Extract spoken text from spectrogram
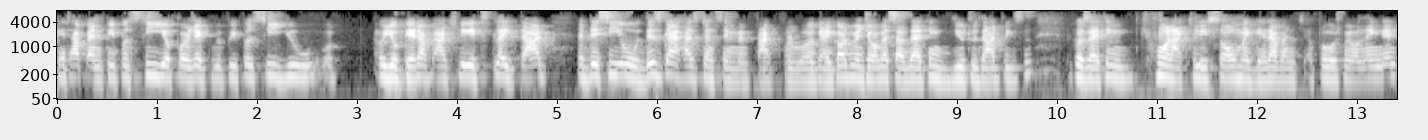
github and people see your project people see you uh, your github actually it's like that that they see oh this guy has done some impactful work i got my job as i think due to that reason because i think john actually saw my github and approached me on linkedin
